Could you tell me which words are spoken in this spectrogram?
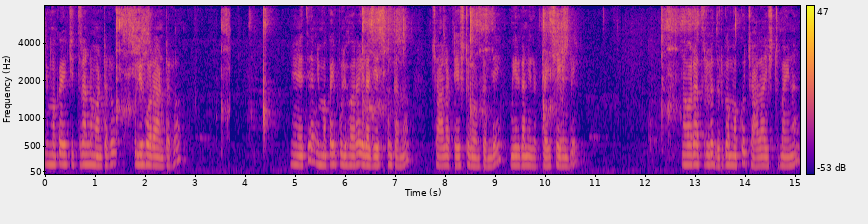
నిమ్మకాయ చిత్రాన్నం అంటారు పులిహోర అంటారు. నేనైతే నిమ్మకాయ పులిహోర ఇలా చేసుకుంటాను. చాలా టేస్ట్గా ఉంటుంది. మీరు కానీ ఇలా ట్రై చేయండి. నవరాత్రిలో దుర్గమ్మకు చాలా ఇష్టమైన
